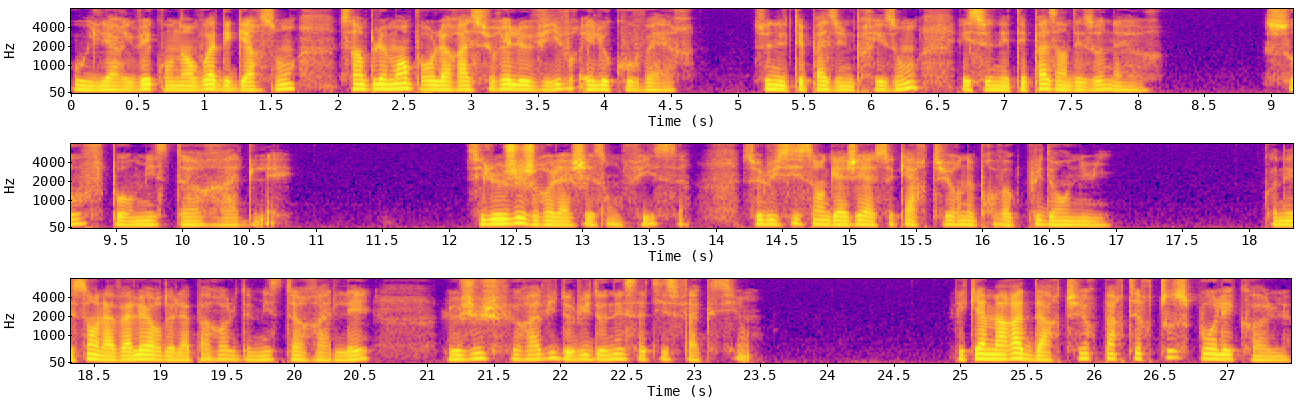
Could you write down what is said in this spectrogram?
où il arrivait qu'on envoie des garçons simplement pour leur assurer le vivre et le couvert. Ce n'était pas une prison et ce n'était pas un déshonneur. Sauf pour Mr. Radley. Si le juge relâchait son fils, celui-ci s'engageait à ce qu'Arthur ne provoque plus d'ennui. Connaissant la valeur de la parole de Mr. Radley, le juge fut ravi de lui donner satisfaction. Les camarades d'Arthur partirent tous pour l'école,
